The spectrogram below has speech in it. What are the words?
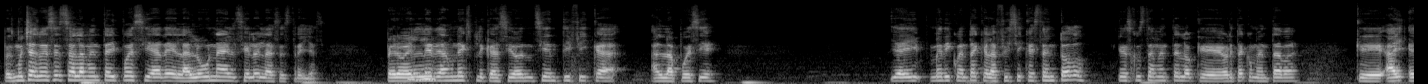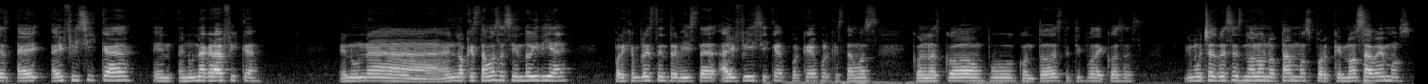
pues muchas veces solamente hay poesía de la luna, el cielo y las estrellas. Pero él le da una explicación científica a la poesía. Y ahí me di cuenta que la física está en todo, que es justamente lo que ahorita comentaba, que hay, hay, física en, en, una gráfica, en una en lo que estamos haciendo hoy día. Por ejemplo, esta entrevista, hay física, ¿por qué? Porque estamos con los compu, con todo este tipo de cosas. Y muchas veces no lo notamos porque no sabemos.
